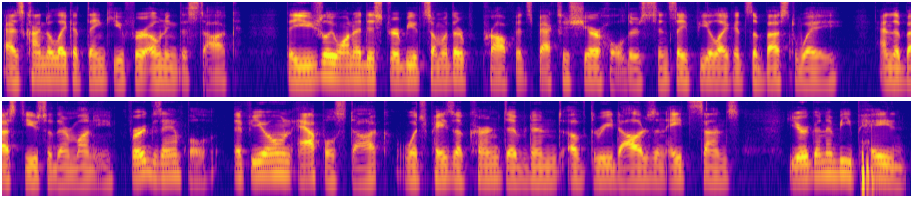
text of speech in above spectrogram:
as kind of like a thank you for owning the stock. They usually want to distribute some of their profits back to shareholders since they feel like it's the best way and the best use of their money. For example, if you own Apple stock, which pays a current dividend of $3.08, you're going to be paid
